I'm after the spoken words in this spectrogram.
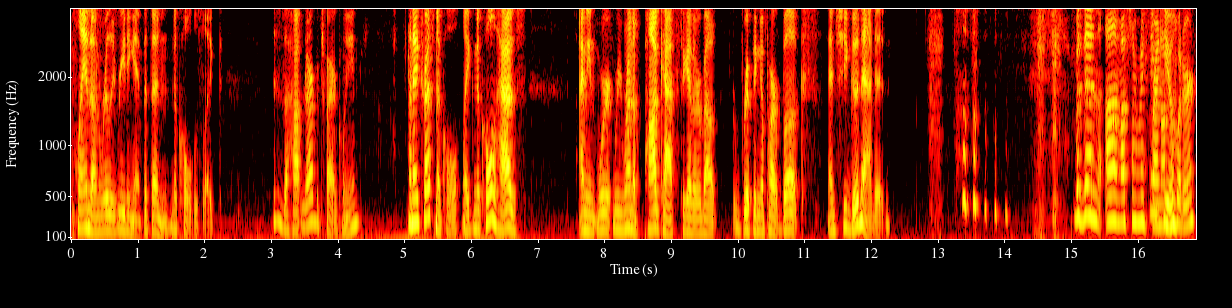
planned on really reading it. But then Nicole was like, "This is a hot garbage fire queen," and I trust Nicole. Like Nicole has, I mean, we we run a podcast together about ripping apart books, and she good at it. But then um, I was talking to my friend on. Twitter.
